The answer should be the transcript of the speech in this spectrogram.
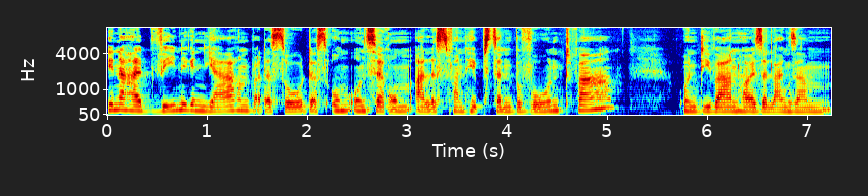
innerhalb wenigen Jahren war das so, dass um uns herum alles von Hipstern bewohnt war und die Warenhäuser langsam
